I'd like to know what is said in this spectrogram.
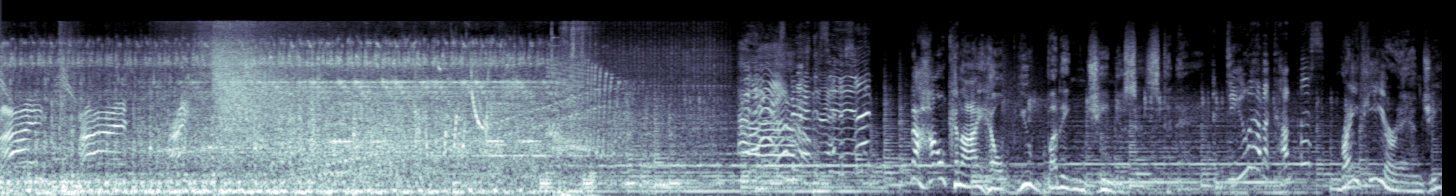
five, five, five. Now, how can I help you budding geniuses today? Do you have a compass? Right here, Angie.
